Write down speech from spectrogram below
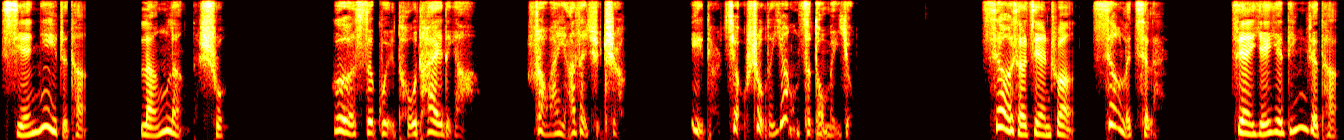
斜睨着他，冷冷的说：“饿死鬼投胎的呀！刷完牙再去吃，一点教授的样子都没有。”笑笑见状，笑了起来。见爷爷盯着他，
